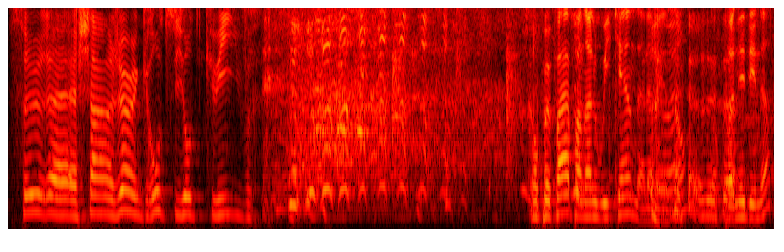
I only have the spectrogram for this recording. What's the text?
sur euh, changer un gros tuyau de cuivre. Ce qu'on peut faire pendant le week-end à la maison. Prenez des notes?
